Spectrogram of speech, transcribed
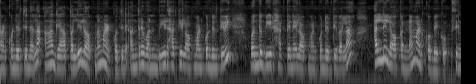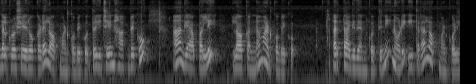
ಮಾಡ್ಕೊಂಡಿರ್ತೀನಲ್ಲ ಆ ಗ್ಯಾಪಲ್ಲಿ ಲಾಕ್ನ ಮಾಡ್ಕೊತೀನಿ ಅಂದರೆ ಒಂದು ಬೀಡ್ ಹಾಕಿ ಲಾಕ್ ಮಾಡ್ಕೊಂಡಿರ್ತೀವಿ ಒಂದು ಬೀಡ್ ಹಾಕ್ತೇನೆ ಲಾಕ್ ಮಾಡ್ಕೊಂಡಿರ್ತೀವಲ್ಲ ಅಲ್ಲಿ ಲಾಕನ್ನು ಮಾಡ್ಕೋಬೇಕು ಸಿಂಗಲ್ ಕ್ರೋಶ ಇರೋ ಕಡೆ ಲಾಕ್ ಮಾಡ್ಕೋಬೇಕು ತ್ರೀ ಚೈನ್ ಹಾಕಬೇಕು ಆ ಗ್ಯಾಪಲ್ಲಿ ಲಾಕನ್ನು ಮಾಡ್ಕೋಬೇಕು ಅರ್ಥ ಆಗಿದೆ ಅನ್ಕೋತೀನಿ ನೋಡಿ ಈ ಥರ ಲಾಕ್ ಮಾಡ್ಕೊಳ್ಳಿ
